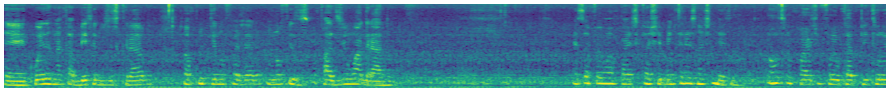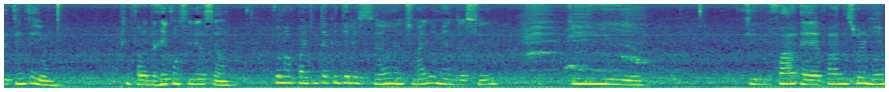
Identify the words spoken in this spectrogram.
é, coisas na cabeça dos escravos só porque não faziam, não fiz, um agrado. Essa foi uma parte que eu achei bem interessante mesmo. Outra parte foi o capítulo 81, que fala da reconciliação. Foi uma parte até que interessante, mais ou menos assim, que, que fala, é, fala da sua irmã,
